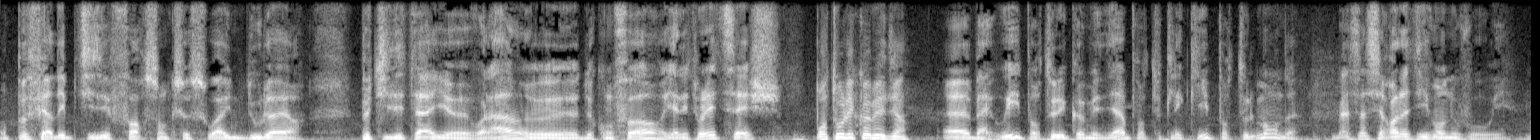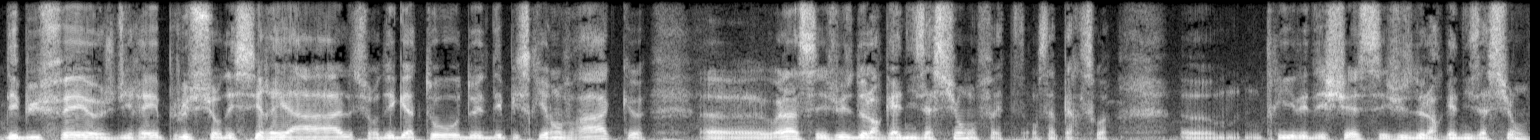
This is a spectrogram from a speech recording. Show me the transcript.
on peut faire des petits efforts sans que ce soit une douleur. Petit détail, euh, voilà, euh, de confort, il y a les toilettes sèches. Pour tous les comédiens Euh, bah oui, pour tous les comédiens, pour toute l'équipe, pour tout le monde. Bah ça c'est relativement nouveau, oui. Des buffets, euh, je dirais, plus sur des céréales, sur des gâteaux, de- d'épicerie en vrac. Euh, voilà, c'est juste de l'organisation en fait, on s'aperçoit. Euh, trier les déchets, c'est juste de l'organisation.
